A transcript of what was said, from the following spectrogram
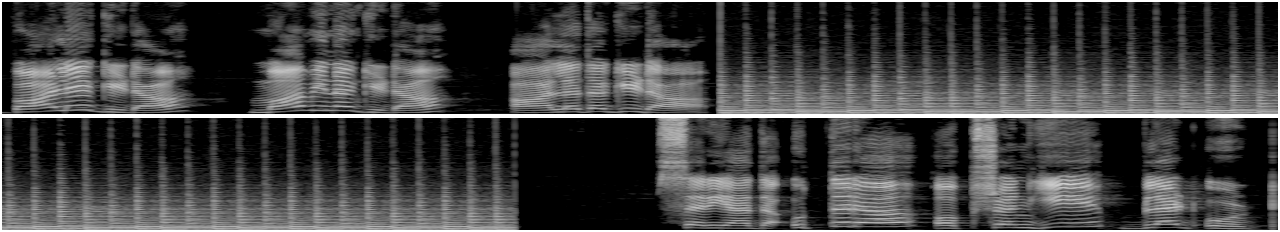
ಬಾಳೆ ಗಿಡ, ಮಾವಿನ ಗಿಡ, ಆಲದ ಗಿಡ. ಸರಿಯಾದ ಉತ್ತರ ಆಪ್ಷನ್ ಎ ಬ್ಲಡ್ ವುಡ್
